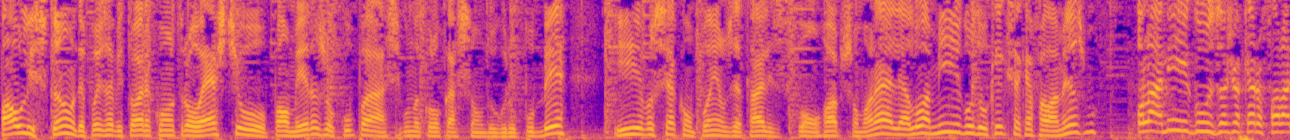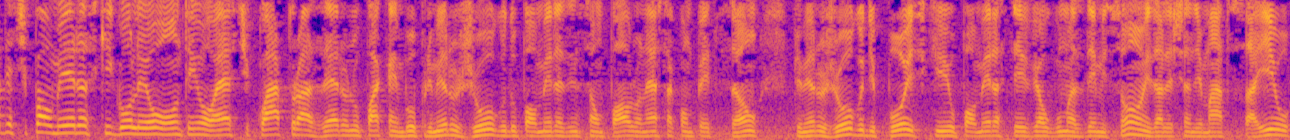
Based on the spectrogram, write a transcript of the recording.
Paulistão, depois da vitória contra o Oeste, o Palmeiras ocupa a segunda colocação do grupo B. E você acompanha os detalhes com o Robson Morelli. Alô, amigo, do que, que você quer falar mesmo? Olá, amigos! Hoje eu quero falar deste Palmeiras que goleou ontem o Oeste 4 a 0 no Pacaembu. Primeiro jogo do Palmeiras em São Paulo nesta competição. Primeiro jogo depois que o Palmeiras teve algumas demissões. Alexandre Matos saiu,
